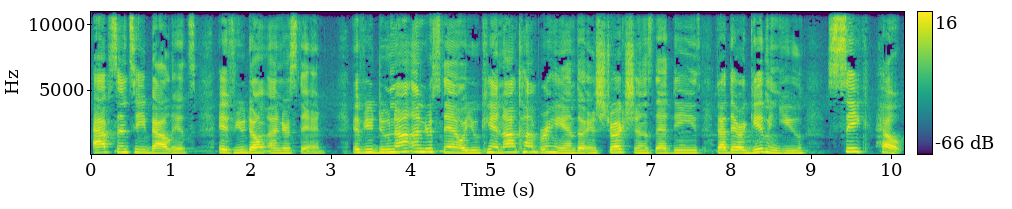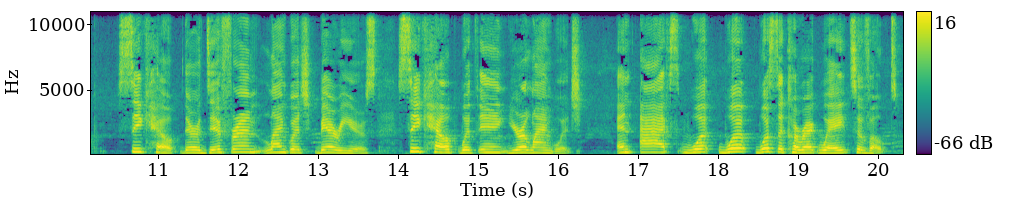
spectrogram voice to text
absentee ballots if you don't understand. If you do not understand or you cannot comprehend the instructions that these that they are giving you, seek help. Seek help. There are different language barriers. Seek help within your language and ask what what what's the correct way to vote.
